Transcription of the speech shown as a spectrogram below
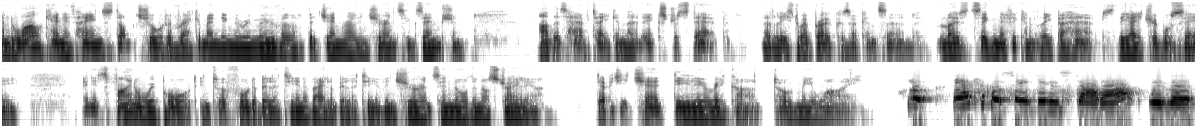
And while Kenneth Haynes stopped short of recommending the removal of the general insurance exemption, others have taken that extra step, at least where brokers are concerned. Most significantly, perhaps, the ACCC, in its final report into affordability and availability of insurance in Northern Australia. Deputy Chair Delia Rickard told me why. Look, the ACCC didn't start out with the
